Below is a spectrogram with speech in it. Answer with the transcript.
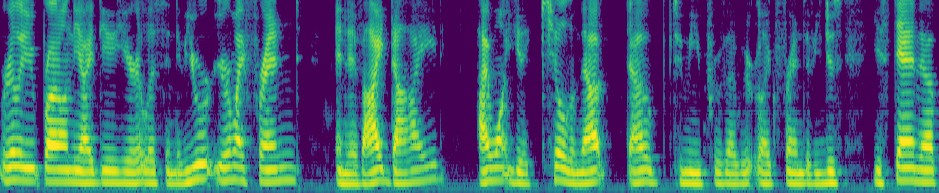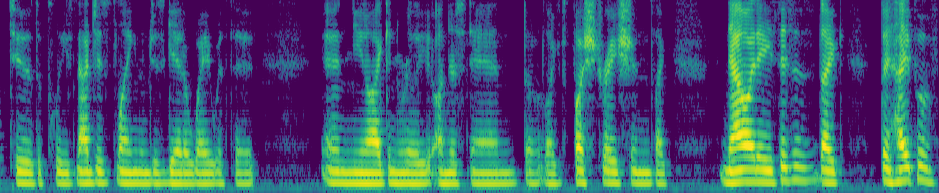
really brought on the idea here listen, if you're, you're my friend and if I died, I want you to kill them. That, that would, to me, prove that we're like friends. If you just, you stand up to the police, not just letting them just get away with it. And, you know, I can really understand the, like, frustrations. Like, nowadays, this is, like, the type of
